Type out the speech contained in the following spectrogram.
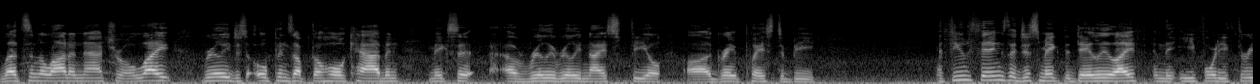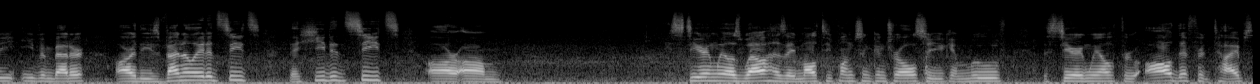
lets in a lot of natural light really just opens up the whole cabin, makes it a really, really nice feel, uh, a great place to be. A few things that just make the daily life in the E43 even better are these ventilated seats, the heated seats, our um, steering wheel as well has a multifunction control so you can move the steering wheel through all different types.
